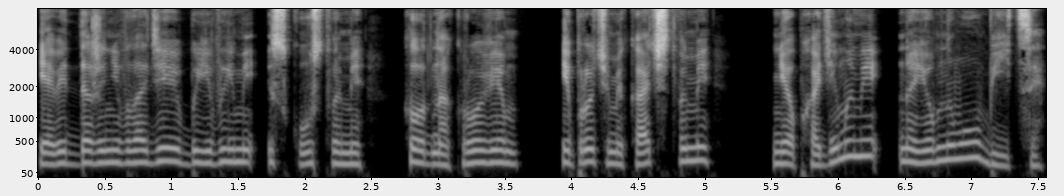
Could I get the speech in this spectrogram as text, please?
Я ведь даже не владею боевыми искусствами, хладнокровием и прочими качествами, необходимыми наемному убийце.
